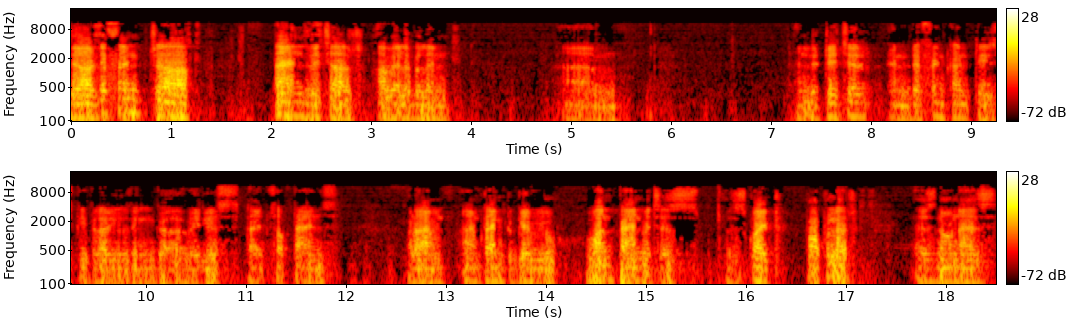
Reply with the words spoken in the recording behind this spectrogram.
there are different uh, pans which are available in um, in literature in different countries people are using uh, various types of pans, but I'm, I'm trying to give you one pan which is, which is quite popular is known as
